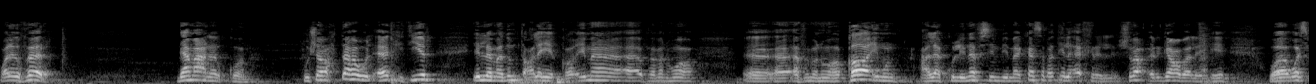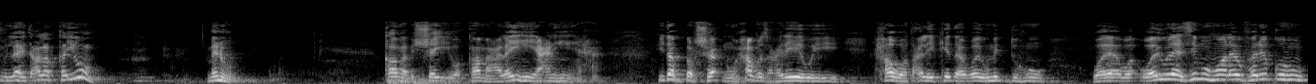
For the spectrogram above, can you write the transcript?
ولا يفارق. ده معنى القوامة. وشرحتها والآيات كتير إلا ما دمت عليه قائمة فمن هو أفمن هو قائم على كل نفس بما كسبت إلى آخر الشرع. ارجعوا بقى للإيه؟ واسم الله تعالى القيوم. منهم قام بالشيء وقام عليه يعني يدبر شأنه ويحافظ عليه ويحوط عليه كده ويمده ويلازمه ولا يفارقه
